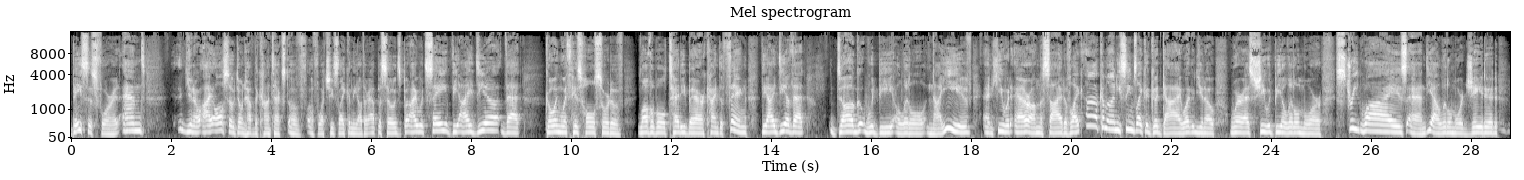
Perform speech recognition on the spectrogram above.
basis for it. And you know, I also don't have the context of, of what she's like in the other episodes, but I would say the idea that going with his whole sort of lovable teddy bear kind of thing, the idea that Doug would be a little naive and he would err on the side of like, oh, come on, he seems like a good guy. What, you know, whereas she would be a little more streetwise and yeah, a little more jaded. Mm-hmm.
